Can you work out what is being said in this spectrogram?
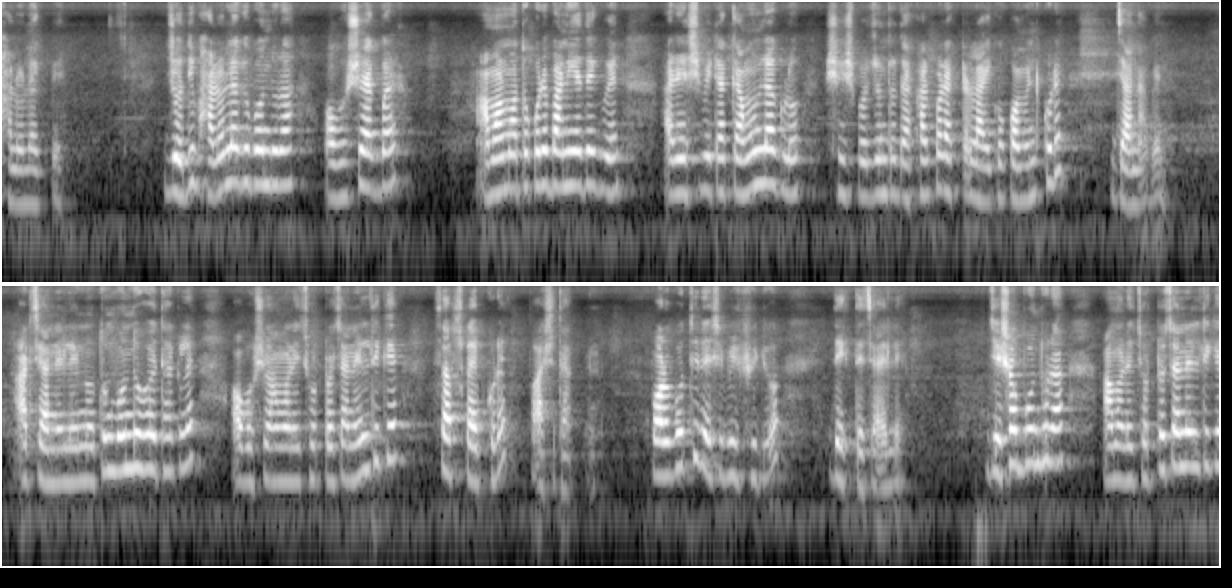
ভালো লাগবে। যদি ভালো লাগে বন্ধুরা, অবশ্যই একবার আমার মতো করে বানিয়ে দেখবেন। আর রেসিপিটা কেমন লাগল শেষ পর্যন্ত দেখার পর একটা লাইক ও কমেন্ট করে জানাবেন। আর চ্যানেলে নতুন বন্ধু হয়ে থাকলে অবশ্যই আমার এই ছোট্ট চ্যানেলটিকে সাবস্ক্রাইব করে পাশে থাকবেন। পরবর্তী রেসিপির ভিডিও দেখতে চাইলে। যেসব বন্ধুরা আমার এই ছোট্ট চ্যানেলটিকে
